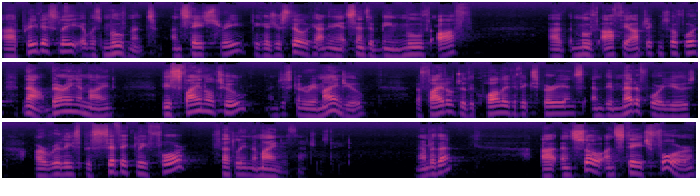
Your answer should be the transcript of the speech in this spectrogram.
Uh, previously, it was movement on stage three because you're still having that sense of being moved off uh, moved off the object and so forth. Now, bearing in mind, these final two, I'm just going to remind you, the final to the qualitative experience and the metaphor used are really specifically for settling the mind in its natural state. Remember that? Uh, and so on stage four,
